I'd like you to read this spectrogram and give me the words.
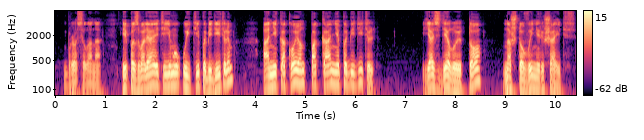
— бросила она, — «и позволяете ему уйти победителем, а никакой он пока не победитель. Я сделаю то, на что вы не решаетесь.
